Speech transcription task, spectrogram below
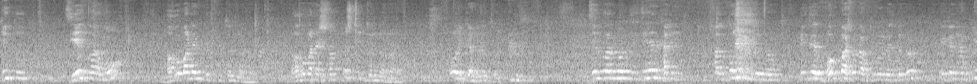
কিন্তু যে কর্ম ভগবানের প্রীতির জন্য হয় ভগবানের সন্তুষ্টির জন্য হয় ওইটা হলো যে কর্ম নিজের খালি সন্তোষের জন্য, নিজের ভোগ বাসনা পূরণের জন্য, এটার নাম কি?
